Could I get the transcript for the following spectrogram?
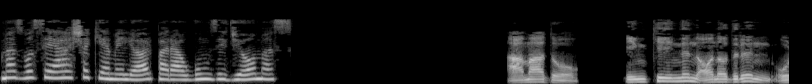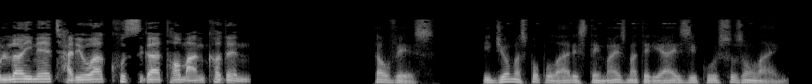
Mas você acha que é melhor para alguns idiomas? 아마도. 인기 있는 언어들은 온라인의 자료와 코스가 더 많거든. Talvez. Idiomas populares têm mais materiais e cursos online.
